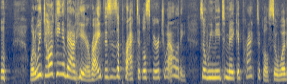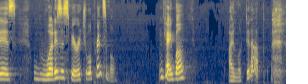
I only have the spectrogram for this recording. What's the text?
what are we talking about here, right? This is a practical spirituality. So we need to make it practical. So what is what is a spiritual principle? Okay, well, I looked it up.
